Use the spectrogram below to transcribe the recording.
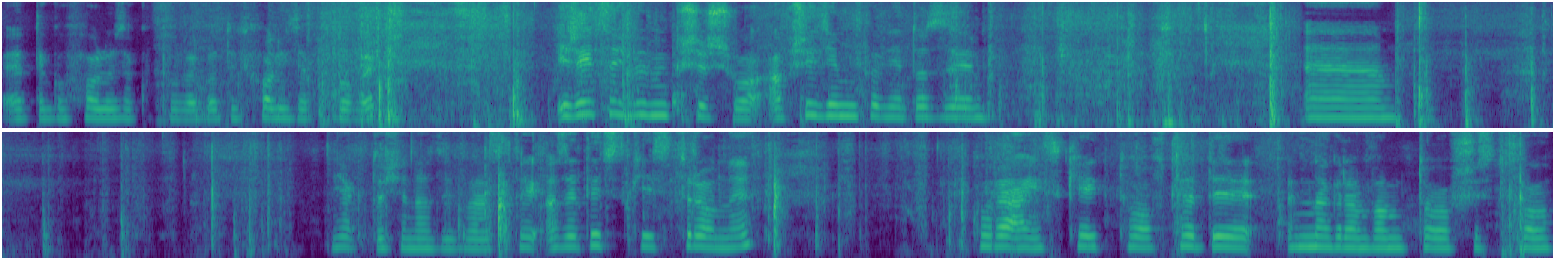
e, tego holu zakupowego, tych holi zakupowych. Jeżeli coś by mi przyszło, a przyjdzie mi pewnie to z em, jak to się nazywa, z tej azjatyckiej strony koreańskiej, to wtedy nagram wam to wszystko,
